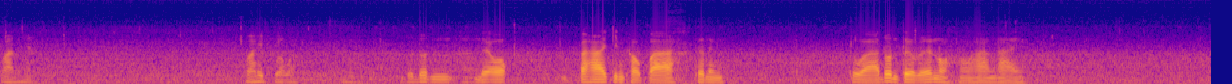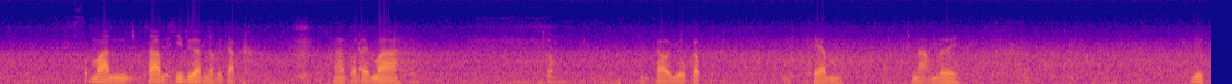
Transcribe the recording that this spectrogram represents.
หวานเนี่ย ว่าให้ตัววะด้นได้ออกไปหากินข้าวปลาเท่าหนึ่งตัวด้นเติบแล้วเนาะห่างหาย ประมาณสามสี่เดือนแล้วไปจักหาก็ได้มาสองกินข้าวอยู่กับแคมหนามเลย มีค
